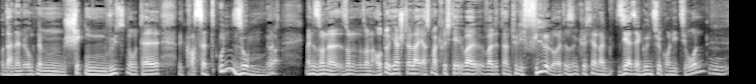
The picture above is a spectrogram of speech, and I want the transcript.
und dann in irgendeinem schicken Wüstenhotel, das kostet Unsummen. Ja. Ich meine, so, eine, so, ein, so ein Autohersteller, erstmal kriegt der über, weil das natürlich viele Leute sind, kriegt er eine sehr, sehr günstige Kondition. Mhm.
